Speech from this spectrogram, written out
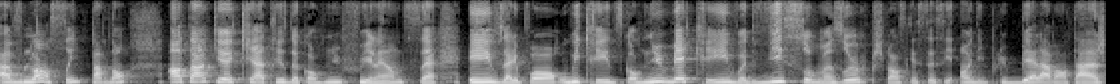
à vous lancer pardon, en tant que créatrice de contenu freelance. Et vous allez pouvoir, oui, créer du contenu, mais créer votre vie sur mesure. Puis je pense que ça, c'est un des plus bels avantages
